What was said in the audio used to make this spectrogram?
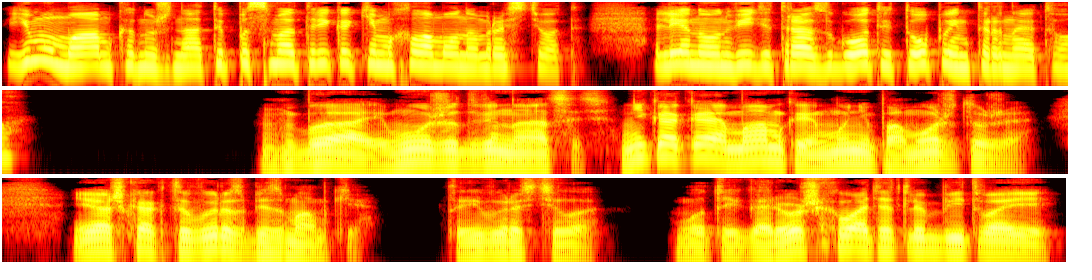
Ему мамка нужна, ты посмотри, каким хламоном растет. Лену он видит раз в год и то по интернету. Ба, ему уже двенадцать. Никакая мамка ему не поможет уже. Я аж как-то вырос без мамки. Ты вырастила. Вот и Игорёш хватит любви твоей.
